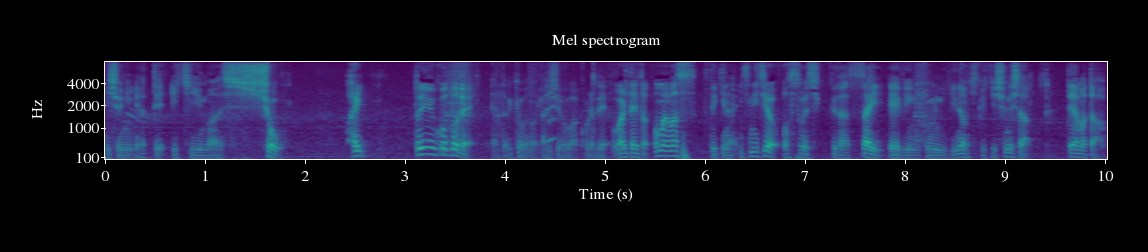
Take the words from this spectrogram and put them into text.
一緒にやっていきましょう。はい。ということで、えっと、今日のラジオはこれで終わりたいと思います。素敵な一日をお過ごしください。エイビンコミュニティの菊池俊でした。ではまた。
